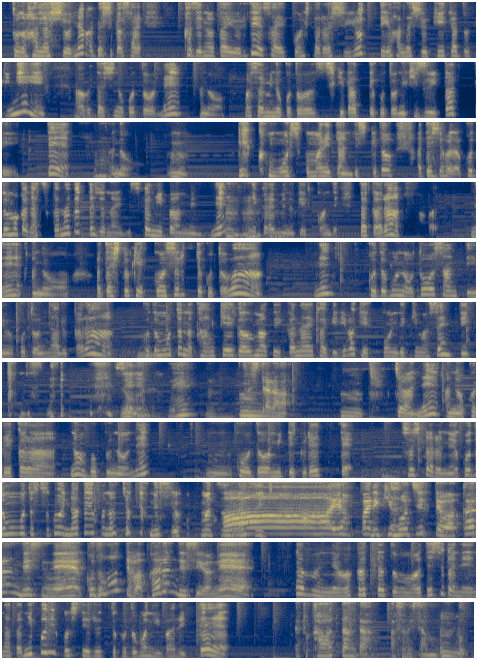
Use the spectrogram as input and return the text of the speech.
その話をね私がさ風の便りで再婚したらしいよっていう話を聞いた時に、うん、あ私のことをねあの正美のことを好きだってことに気づいたって言って、うん、あのうん。結婚申し込まれたんですけど私ほら子供が懐かなかったじゃないですか2番目にね、うんうん、2回目の結婚で。だからねあの私と結婚するってことはね子供のお父さんっていうことになるから、うん、子供との関係がうまくいかない限りは結婚できませんって言ったんですね。そうですね。うん、そしたら、うん、じゃあねあのこれからの僕のね、うん、行動を見てくれって、うん、そしたらね子供とすごい仲良くなっちゃったんですよ。松ああやっぱり気持ちってわかるんですね。子供ってわかるんですよね。多分ね分かったと思う。私がねなんかニコニコしてるって子供に言われて。やっぱ変わったんだあさみさんも、うん、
